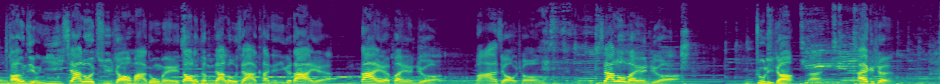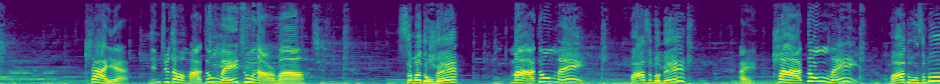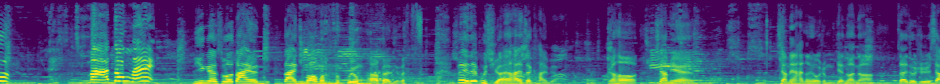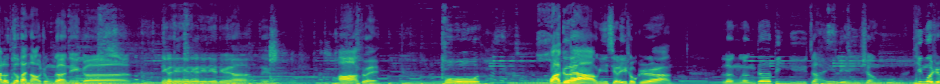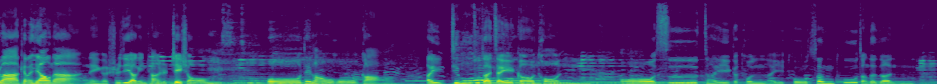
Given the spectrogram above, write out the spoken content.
场景一：夏洛去找马冬梅，到了他们家楼下，看见一个大爷，大爷扮演者马晓成，夏洛扮演者助理张，来。Action！大爷，您知道马冬梅住哪儿吗？什么冬梅？马冬梅。马什么梅？哎，马冬梅。马冬什么？马冬梅。你应该说大爷，大爷你忙忙，不用麻烦你了。背的不全，还得再看一遍。然后下面，下面还能有什么片段呢？再就是《夏洛特烦恼》中的那个、那个、那个、那个、那个、那个、那个、那个啊，对，哦，华哥呀，我给你写了一首歌，冷冷的冰雨在脸上呼，听过是吧？开玩笑呢，那个实际要给你唱的是这首。我的老家，哎，就住在这个屯。我是这个屯里土生土长的人，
